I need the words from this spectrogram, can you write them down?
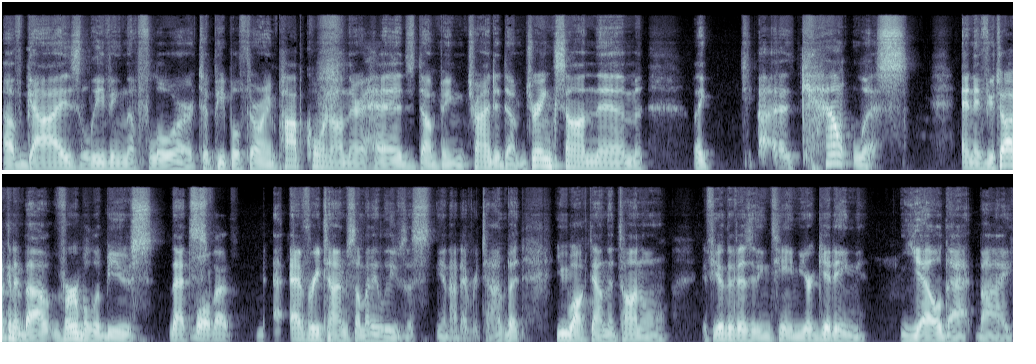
of guys leaving the floor to people throwing popcorn on their heads, dumping, trying to dump drinks on them, like uh, countless. And if you're talking about verbal abuse, that's well, that every time somebody leaves us, you know, not every time, but you walk down the tunnel, if you're the visiting team, you're getting yelled at by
